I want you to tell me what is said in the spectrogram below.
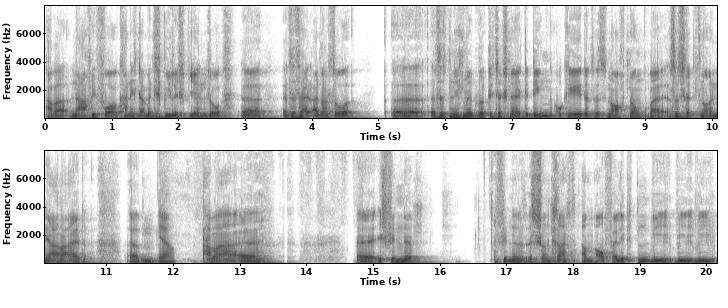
aber nach wie vor kann ich damit Spiele spielen. So, äh, es ist halt einfach so, äh, es ist nicht mehr wirklich das schnellste Ding. Okay, das ist in Ordnung, weil es ist jetzt neun Jahre alt. Ähm, ja. Aber äh, äh, ich finde, ich finde, das ist schon krass am auffälligsten, wie, wie, wie,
